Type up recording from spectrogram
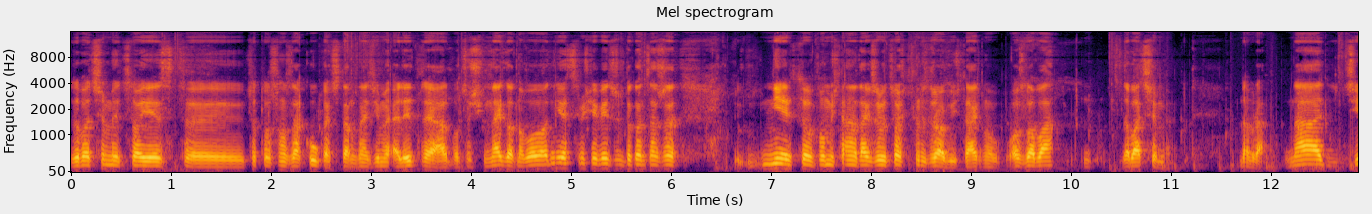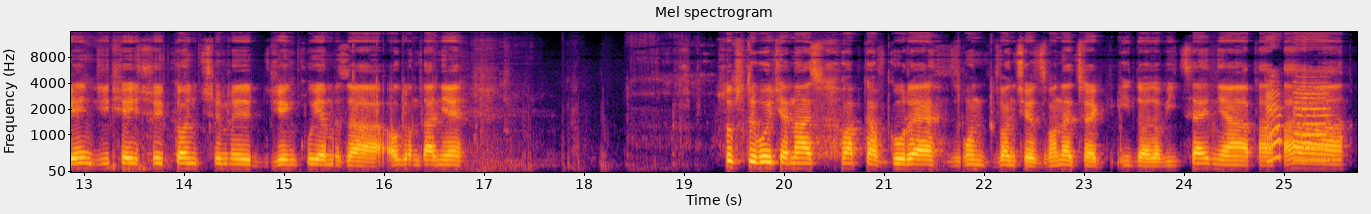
Zobaczymy, co jest, y, co to są za kółka, czy tam znajdziemy elytrę albo coś innego, no bo nie chcę się wierzyć do końca, że nie jest to pomyślane tak, żeby coś z tym zrobić, tak? No, ozdoba, zobaczymy. Dobra, na dzień dzisiejszy kończymy. Dziękujemy za oglądanie. Subskrybujcie nas, łapka w górę, dzwoń, dzwońcie dzwoneczek i do, widzenia. Pa. pa.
